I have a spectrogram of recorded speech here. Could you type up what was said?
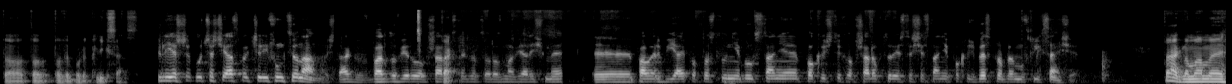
to, to, to wybór ClickSense. Czyli jeszcze był trzeci aspekt, czyli funkcjonalność. Tak? W bardzo wielu obszarach tak. z tego, co rozmawialiśmy, Power BI po prostu nie był w stanie pokryć tych obszarów, które jesteście w stanie pokryć bez problemu w ClickSense. Tak, no mamy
